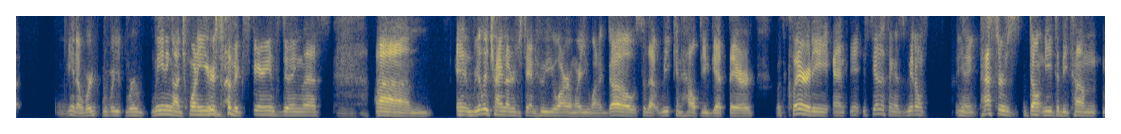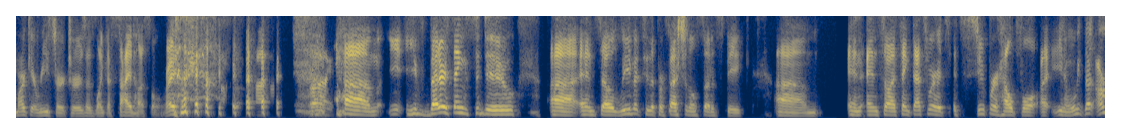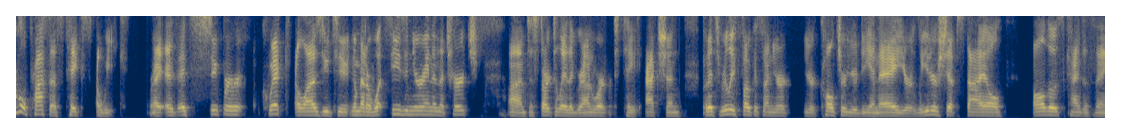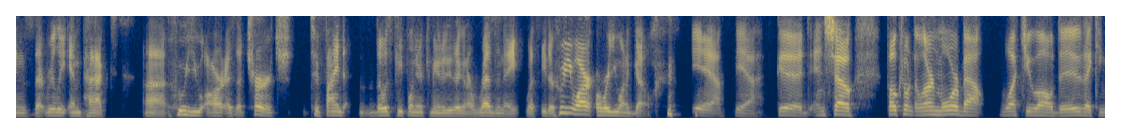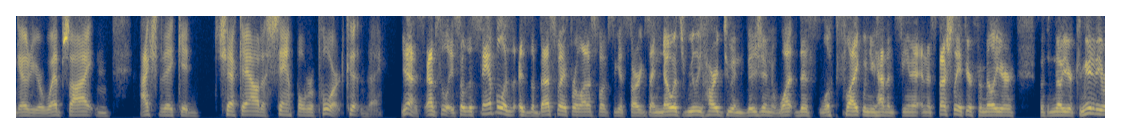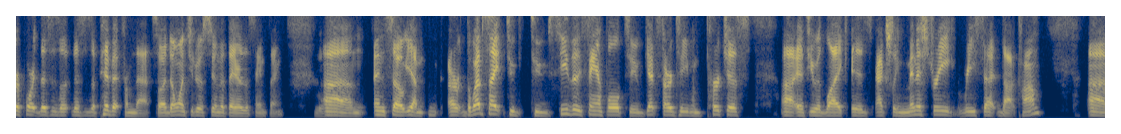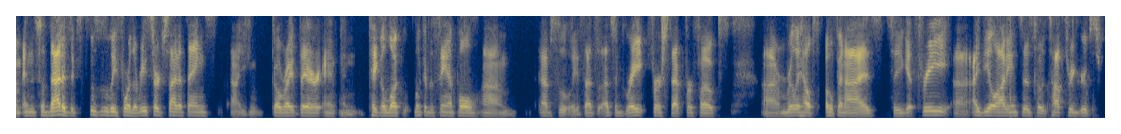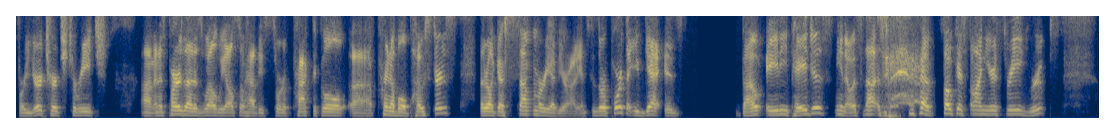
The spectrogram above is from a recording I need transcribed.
you know we're we're leaning on 20 years of experience doing this, hmm. um, and really trying to understand who you are and where you want to go, so that we can help you get there with clarity. And it's the other thing is we don't you know pastors don't need to become market researchers as like a side hustle right? Right. Um you, you've better things to do uh and so leave it to the professionals so to speak. Um and and so i think that's where it's it's super helpful. Uh, you know we, that, our whole process takes a week right? It, it's super quick allows you to no matter what season you're in in the church um, to start to lay the groundwork to take action. But it's really focused on your your culture your dna your leadership style all those kinds of things that really impact uh, who you are as a church to find those people in your community that are going to resonate with either who you are or where you want to go. yeah, yeah, good. And so, folks want to learn more about what you all do, they can go to your website and actually they could check out a sample report, couldn't they? Yes, absolutely. So the sample is, is the best way for a lot of folks to get started because I know it's really hard to envision what this looks like when you haven't seen it, and especially if you're familiar with Know Your Community report, this is a this is a pivot from that. So I don't want you to assume that they are the same thing. Yeah. Um, and so yeah, our, the website to to see the sample to get started to even purchase uh, if you would like is actually ministryreset.com. Um, and so that is exclusively for the research side of things. Uh, you can go right there and, and, take a look, look at the sample. Um, absolutely. So that's, that's a great first step for folks. Um, really helps open eyes. So you get three uh, ideal audiences. So the top three groups for your church to reach. Um, and as part of that as well, we also have these sort of practical uh, printable posters that are like a summary of your audience because the report that you get is about 80 pages. You know, it's not focused on your three groups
